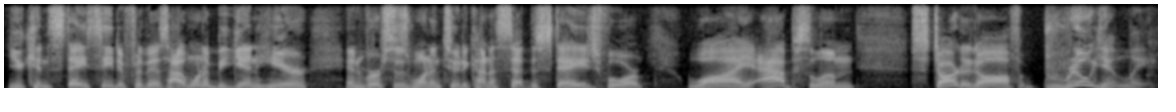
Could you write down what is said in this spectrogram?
You can stay seated for this. I want to begin here in verses 1 and 2 to kind of set the stage for why Absalom started off brilliantly.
